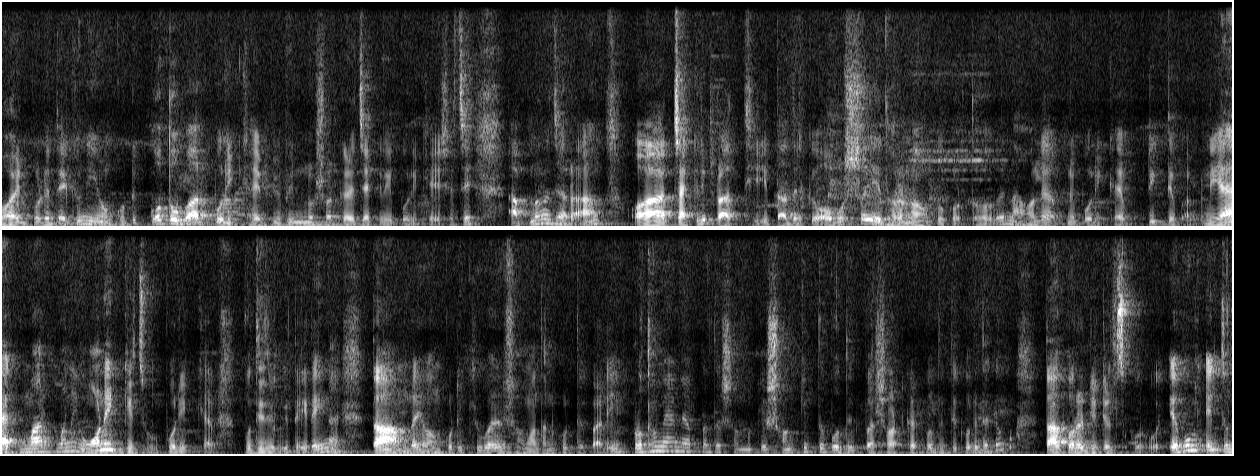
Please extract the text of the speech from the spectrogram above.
হোয়াইট বোর্ডে দেখুন এই অঙ্কটি কতবার পরীক্ষায় বিভিন্ন সরকারি চাকরি পরীক্ষায় এসেছে। আপনারা যারা চাকরি প্রার্থী, তাদেরকে অবশ্যই এই ধরনের অঙ্ক করতে হবে, না হলে আপনি পরীক্ষায় টিকতে পারবেন এক মার্ক মানে অনেক কিছু পরীক্ষার প্রতিযোগিতায়, তাই না? তা আমরা এই অঙ্কটি কীভাবে সমাধান করতে পারি। প্রথমে আমি আপনাদের সম্মুখে সংক্ষিপ্ত পদ্ধতি বা শর্টকাট পদ্ধতি করে দেখাবো, তারপরে ডিটেলস করব এবং একজন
